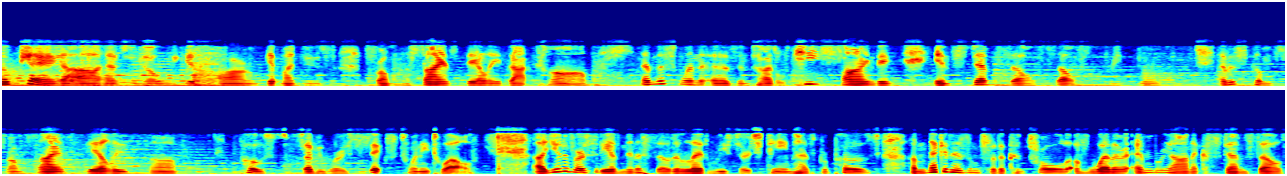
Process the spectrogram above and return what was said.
Okay, uh, as you know, we get our, get my news from ScienceDaily.com, and this one is entitled "Key Finding in Stem Cell Self Renewal," and this comes from Science Daily's um, post February 6, 2012. A University of Minnesota led research team has proposed a mechanism for the control of whether embryonic stem cells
